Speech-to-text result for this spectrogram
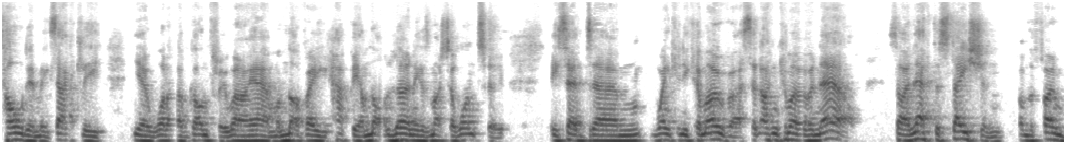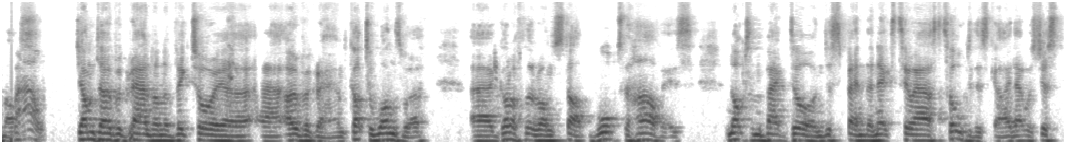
told him exactly, you know, what I've gone through, where I am. I'm not very happy. I'm not learning as much as I want to. He said, um, when can you come over? I said, I can come over now. So I left the station from the phone box, wow. jumped overground on a Victoria uh, overground, got to Wandsworth, uh, got off the wrong stop, walked to the Harveys, knocked on the back door, and just spent the next two hours talking to this guy. That was just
